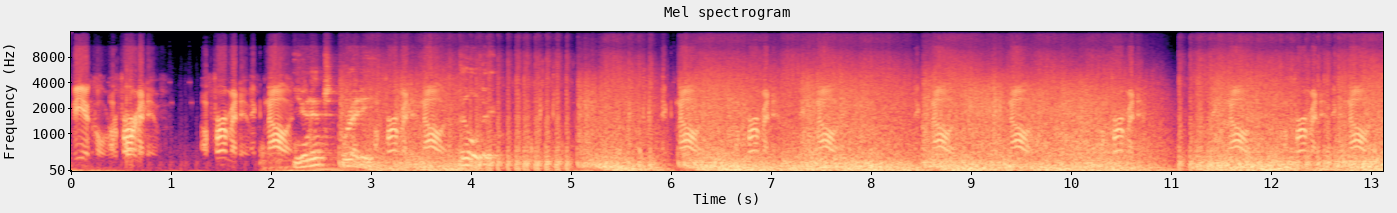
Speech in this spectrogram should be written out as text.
Vehicle affirmative. Affirmative. Acknowledged. Unit ready. Affirmative. Acknowledged. Building. Acknowledged. Affirmative. Acknowledged. Acknowledged. Acknowledged. Affirmative. Acknowledged. Affirmative. Acknowledged.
